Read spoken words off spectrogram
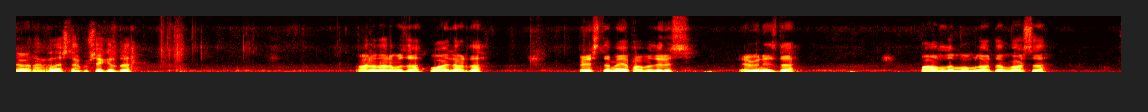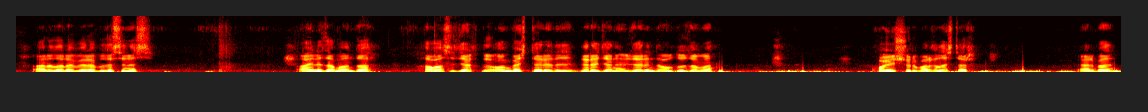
Evet arkadaşlar bu şekilde aralarımıza bu aylarda besleme yapabiliriz. Evinizde ballı mumlardan varsa arılara verebilirsiniz. Aynı zamanda hava sıcaklığı 15 derece, derecenin üzerinde olduğu zaman koyu şurup arkadaşlar. Yani ben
